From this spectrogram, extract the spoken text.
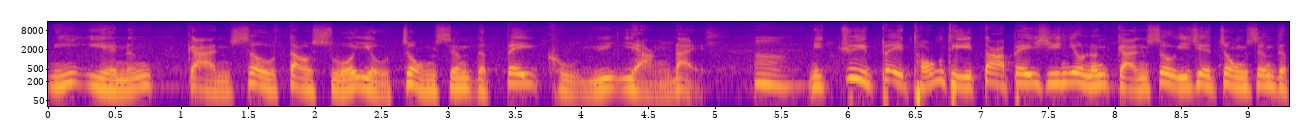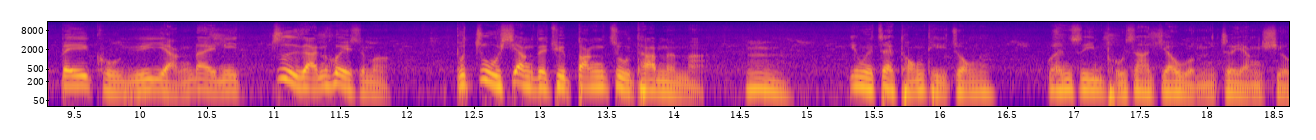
你也能感受到所有众生的悲苦与仰赖。嗯，你具备同体大悲心，又能感受一切众生的悲苦与仰赖，你自然会什么？不住相的去帮助他们嘛。嗯，因为在同体中啊，观世音菩萨教我们这样修。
